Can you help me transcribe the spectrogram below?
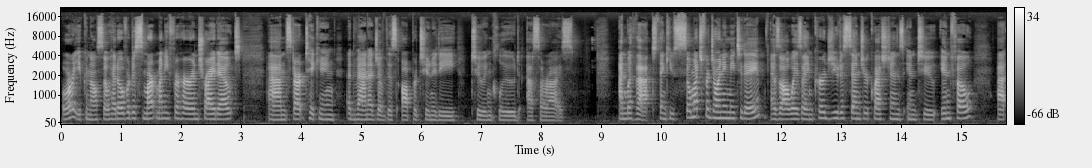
or you can also head over to Smart Money for Her and try it out and start taking advantage of this opportunity to include SRIs. And with that, thank you so much for joining me today. As always, I encourage you to send your questions into info at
